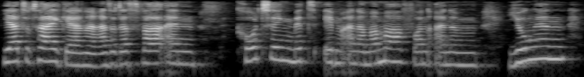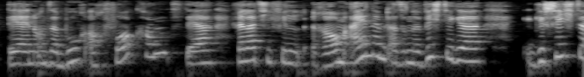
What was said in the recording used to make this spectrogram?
Ja, total gerne. Also das war ein Coaching mit eben einer Mama von einem Jungen, der in unserem Buch auch vorkommt, der relativ viel Raum einnimmt, also eine wichtige Geschichte,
